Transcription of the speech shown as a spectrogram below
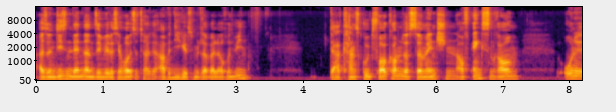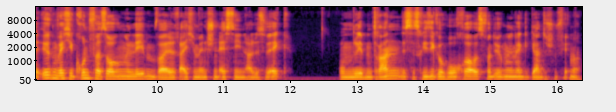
Also in diesen Ländern sehen wir das ja heutzutage, aber die gibt es mittlerweile auch in Wien. Da kann es gut vorkommen, dass da Menschen auf engstem Raum ohne irgendwelche Grundversorgungen leben, weil reiche Menschen essen ihnen alles weg. Und neben dran ist das riesige Hochhaus von irgendeiner gigantischen Firma.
